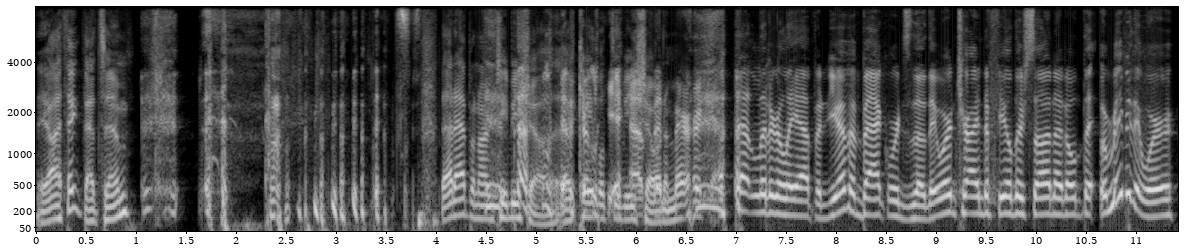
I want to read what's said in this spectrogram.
Yeah, I think that's him. that happened on a TV show, a cable Literally TV show in. America. that literally happened. You have it backwards though. They weren't trying to feel their son. I don't think, or maybe they were.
